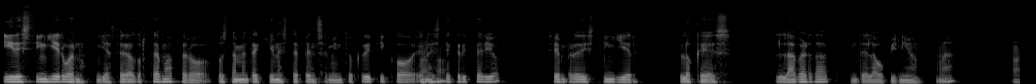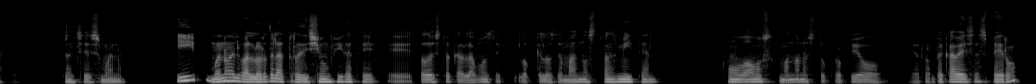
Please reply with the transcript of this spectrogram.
Y distinguir, bueno, ya sería otro tema, pero justamente aquí en este pensamiento crítico, en este criterio, siempre distinguir lo que es la verdad de la opinión, ¿verdad? Así es. Entonces, bueno. Y, bueno, el valor de la tradición, fíjate, eh, todo esto que hablamos de lo que los demás nos transmiten, cómo vamos formando nuestro propio, eh, rompecabezas, pero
